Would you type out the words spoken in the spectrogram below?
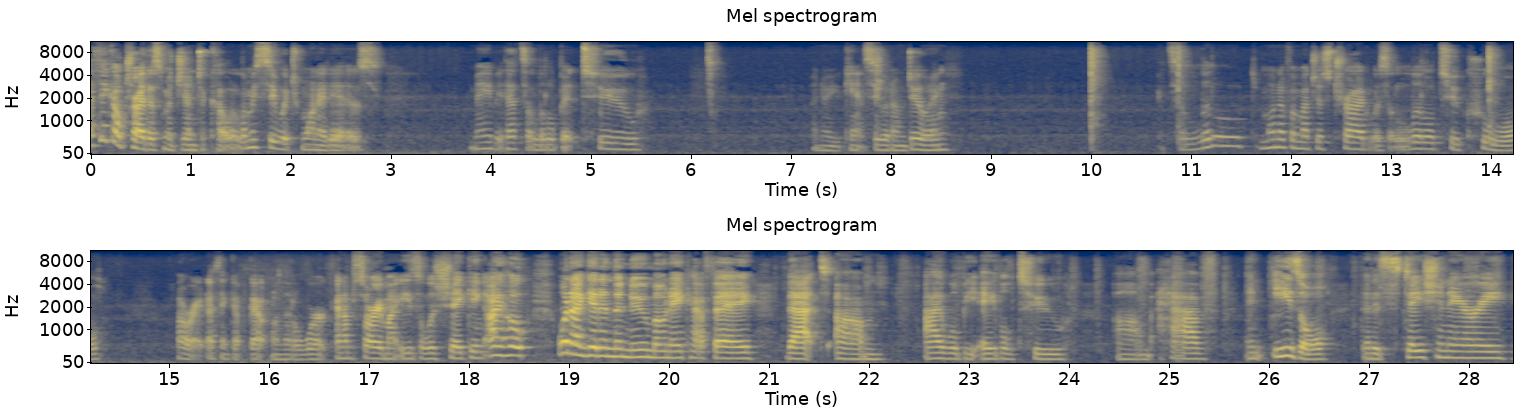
I think I'll try this magenta color. Let me see which one it is. Maybe that's a little bit too... I know you can't see what I'm doing. It's a little... One of them I just tried was a little too cool. All right, I think I've got one that'll work. And I'm sorry my easel is shaking. I hope when I get in the new Monet Cafe that um, I will be able to um, have an easel that is stationary.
